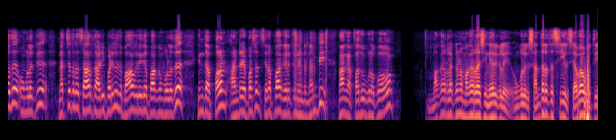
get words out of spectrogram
அதாவது உங்களுக்கு நட்சத்திர சார்ந்த அடிப்படையில் இந்த பாவக ரீதியாக பார்க்கும் பொழுது இந்த பலன் ஹண்ட்ரட் பர்சன்ட் சிறப்பாக இருக்கும் என்று நம்பி வாங்க பதிவுக்குள்ளே போவோம். மகர லக்கணம் மகர ராசி நேர்களே உங்களுக்கு சந்திர தசையில் செவ்வாய் புத்தி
